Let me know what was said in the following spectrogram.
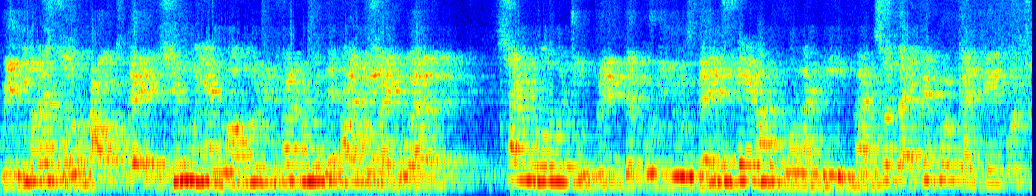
we must go out there. To the outside ndifanira world shango to bring the good news there. rise mafumo madivi so that people can be able to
